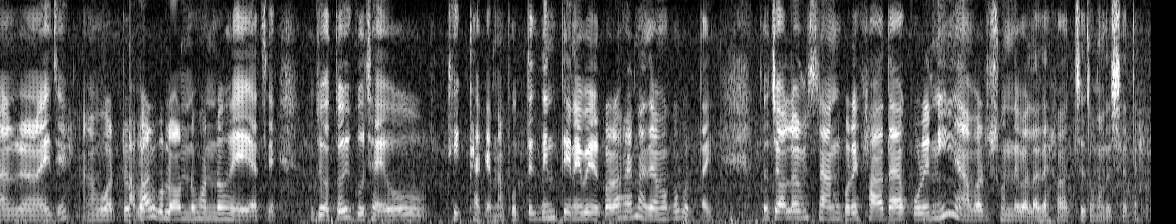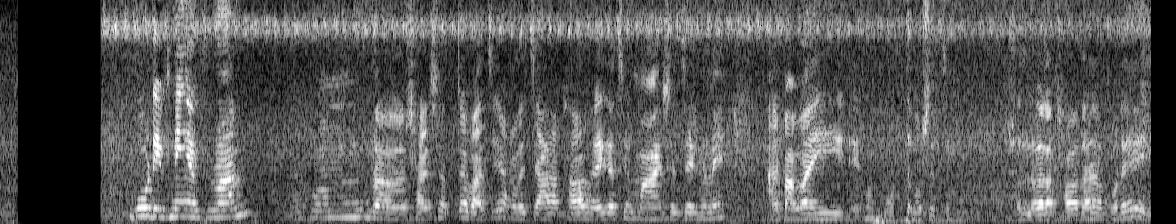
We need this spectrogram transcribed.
আর এই যে ওয়াটার আবার লন্ড ভন্ড হয়ে গেছে। যতই গোছায় ও ঠিক থাকে না। প্রত্যেক দিন টেনে বের করা হয় না জামা কাপড় তাই। তো চলো, আমি স্নান করে খাওয়া দাওয়া করে নিই আবার সন্ধেবেলা দেখা হচ্ছে তোমাদের সাথে। গুড ইভিনিং এভরিওয়ান এখন সাড়ে সাতটা বাজে। আমাদের চা খাওয়া হয়ে গেছে, মা এসেছে এখানে, আর বাবা এই এখন পড়তে বসেছে। সন্ধ্যাবেলা খাওয়া দাওয়া করে এই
